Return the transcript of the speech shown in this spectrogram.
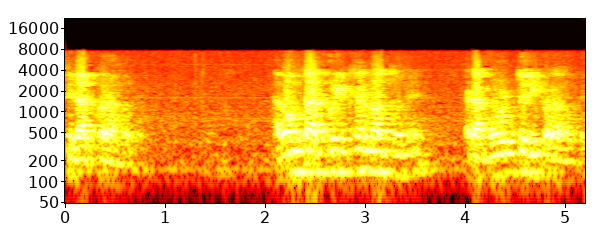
ফিল করা হবে এবং তার পরীক্ষার মাধ্যমে একটা বোর্ড তৈরি করা হবে।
